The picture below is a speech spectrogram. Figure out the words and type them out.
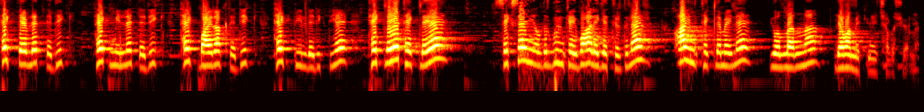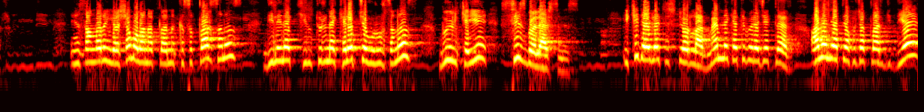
tek devlet dedik, tek millet dedik, tek bayrak dedik, tek dil dedik diye tekleye tekleye 80 yıldır bu ülkeyi bu hale getirdiler. Aynı teklemeyle yollarına devam etmeye çalışıyorlar. İnsanların yaşam olanaklarını kısıtlarsanız, diline, kültürüne kelepçe vurursanız bu ülkeyi siz bölersiniz. İki devlet istiyorlar, memleketi bölecekler, ameliyat yapacaklar diye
